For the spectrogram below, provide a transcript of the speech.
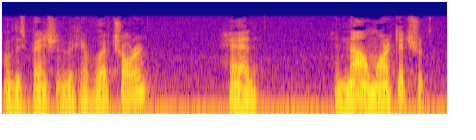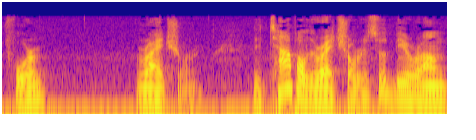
of this pattern. We have left shoulder, head, and now market should form right shoulder. The top of the right shoulder should be around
